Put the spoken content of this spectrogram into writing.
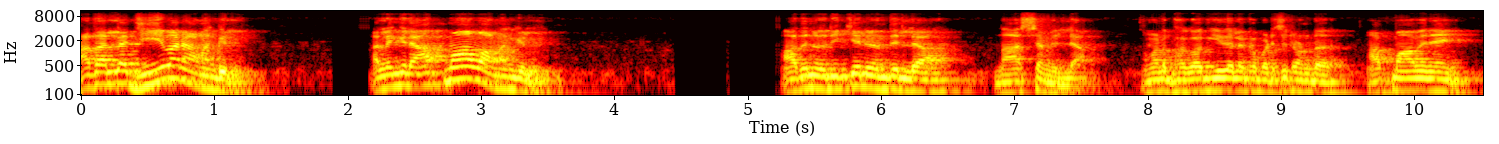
അതല്ല ജീവനാണെങ്കിൽ അല്ലെങ്കിൽ ആത്മാവാണെങ്കിൽ അതിനൊരിക്കലും എന്തില്ല? നാശമില്ല. നമ്മൾ ഭഗവത്ഗീതയിലൊക്കെ പഠിച്ചിട്ടുണ്ട്. ആത്മാവിനെ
